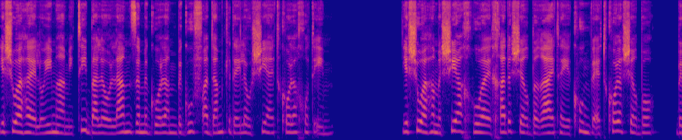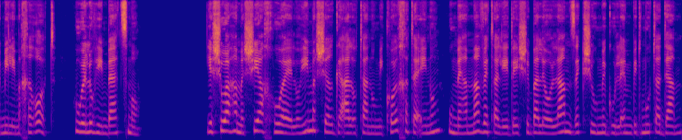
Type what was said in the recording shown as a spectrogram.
ישוע האלוהים האמיתי בא לעולם זה מגולם בגוף אדם כדי להושיע את כל החוטאים. ישוע המשיח הוא האחד אשר ברא את היקום ואת כל אשר בו, במילים אחרות, הוא אלוהים בעצמו. ישוע המשיח הוא האלוהים אשר גאל אותנו מכל חטאינו ומהמוות על ידי שבא לעולם זה כשהוא מגולם בדמות אדם,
